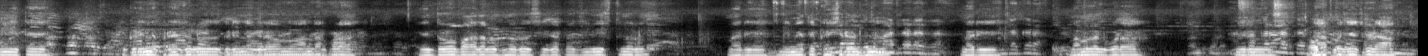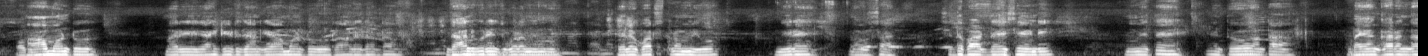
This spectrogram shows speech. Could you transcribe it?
అయితే ఇక్కడున్న ప్రజలు ఇక్కడున్న గ్రామంలో అందరు కూడా ఎంతో బాధలు ఉంటున్నారు చీకట్లో జీవిస్తున్నారు. మరి మేమైతే ప్రెసిడెంట్ మరి మమ్మల్ని కూడా మీరు జ్ఞాపకం చేసుకుని ఆ అమౌంట్ మరి ఐటీ దానికి అమౌంట్ రాలేదంట. దాని గురించి కూడా మేము తెలియపరుస్తున్నాం. మీకు మీరే మాకు స- సిద్ధపాటు దయచేయండి. మేమైతే ఎంతో అంత భయంకరంగా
